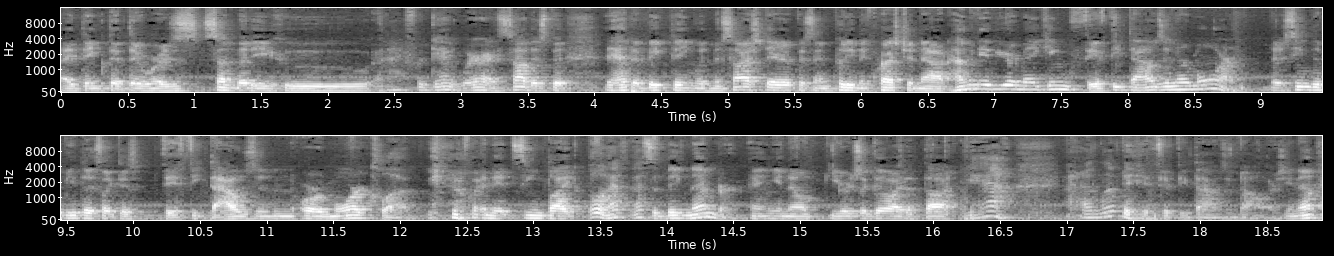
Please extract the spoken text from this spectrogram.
I think that there was somebody who, and I forget where I saw this, but they had a big thing with massage therapists and putting the question out: How many of you are making fifty thousand or more? There seemed to be this like this fifty thousand or more club, you know, and it seemed like, oh, that's that's a big number. And you know, years ago I'd have thought, yeah, I'd love to hit fifty thousand dollars, you know.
